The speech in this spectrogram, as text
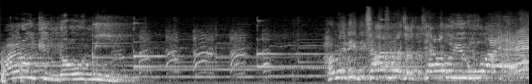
Why don't you know me? How many times must I tell you who I am?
